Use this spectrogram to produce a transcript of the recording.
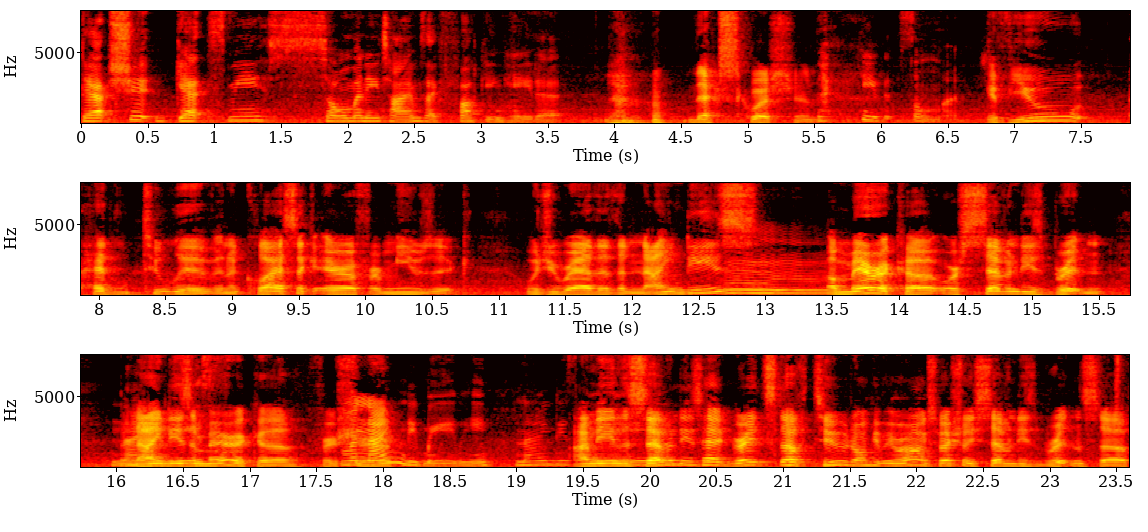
That shit gets me so many times. I fucking hate it. Next question. I hate it so much. If you had to live in a classic era for music, would you rather the '90s, Mm, America, or '70s Britain? 90s, 90s. America for I'm sure. a 90 baby. 90s. I mean, the 70s had great stuff too. Don't get me wrong, especially 70s Britain stuff.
